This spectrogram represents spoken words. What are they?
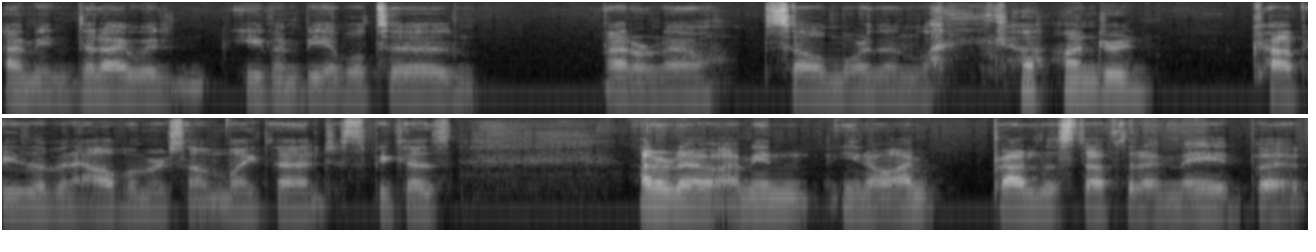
I mean that I would even be able to, I don't know, sell more than like a hundred copies of an album or something like that, just because. I don't know. I mean, you know, I'm proud of the stuff that I've made, but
